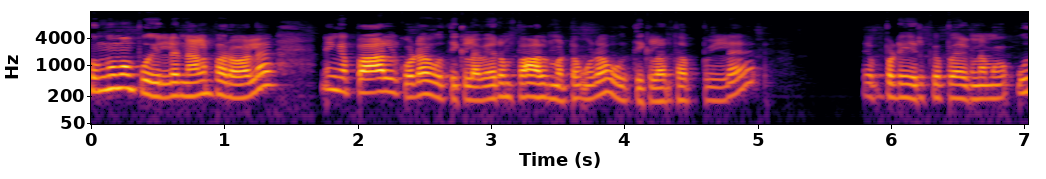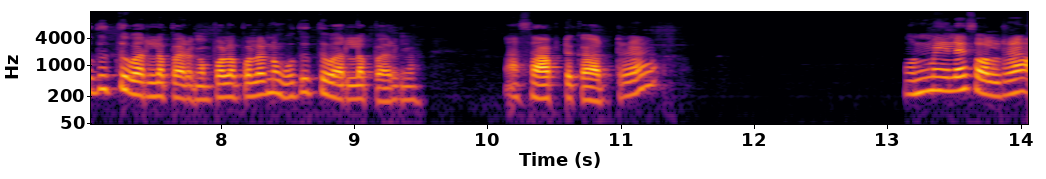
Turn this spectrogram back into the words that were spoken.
குங்குமப்பூ இல்லைனாலும் பரவாயில்ல. நீங்கள் பால் கூட ஊற்றிக்கலாம் வெறும் பால் மட்டும் கூட ஊற்றிக்கலாம் தப்பு இல்லை. எப்படி இருக்குது பாருங்கள் நம்ம உதுத்து வரல பாருங்கள் பொல பொலன்னு உதுத்து வரல பாருங்கள் நான் சாப்பிட்டு காட்டுறேன். உண்மையிலே சொல்கிறேன்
